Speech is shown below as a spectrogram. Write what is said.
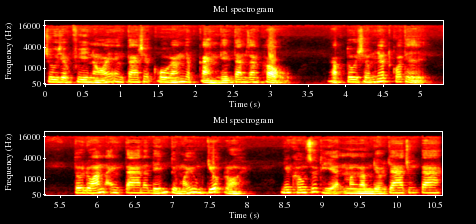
Chu diệp Phi nói anh ta sẽ cố gắng nhập cảnh đến Tam Giang Khẩu. Gặp tôi sớm nhất có thể. Tôi đoán anh ta đã đến từ mấy hôm trước rồi. Nhưng không xuất hiện mà ngầm điều tra chúng ta.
